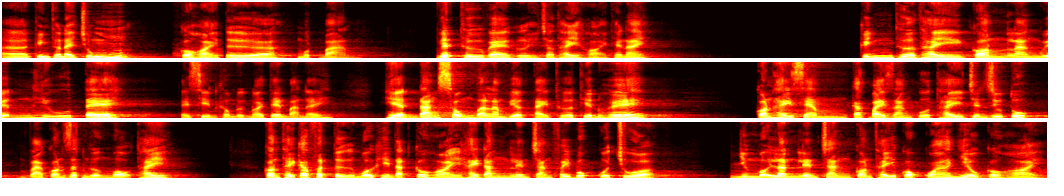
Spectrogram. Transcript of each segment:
À, kính thưa đại chúng, câu hỏi từ một bạn viết thư về gửi cho Thầy hỏi thế này. Kính thưa Thầy, con là Nguyễn Hữu Tê. Thầy xin không được nói tên bạn ấy. Hiện đang sống và làm việc tại Thừa Thiên Huế. Con hay xem các bài giảng của Thầy trên YouTube và con rất ngưỡng mộ Thầy. Con thấy các Phật tử mỗi khi đặt câu hỏi hay đăng lên trang Facebook của chùa, nhưng mỗi lần lên trang con thấy có quá nhiều câu hỏi,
